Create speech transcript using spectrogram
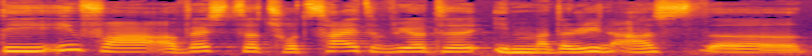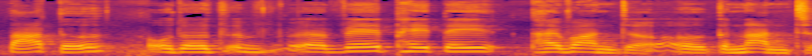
Die Infra-West zurzeit wird im Mandarin als DADE oder WPD Taiwan genannt.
